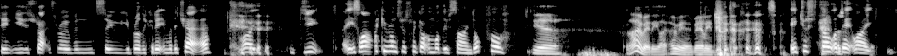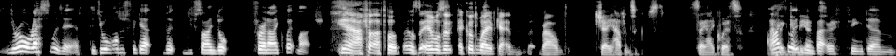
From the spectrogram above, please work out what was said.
Didn't you distract Roman so your brother could hit him with a chair? Like, do you? It's like everyone's just forgotten what they've signed up for. Yeah. I really like. I really, really enjoyed it. It just felt a bit like you're all wrestlers here. Did you all just forget that you've signed up for an I Quit match? yeah, I thought. I thought it was. It was a, a good way of getting round Jay having to say I quit. I, think thought it'd been end. better if he'd um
